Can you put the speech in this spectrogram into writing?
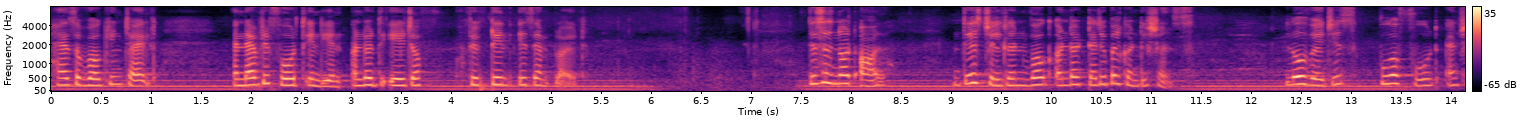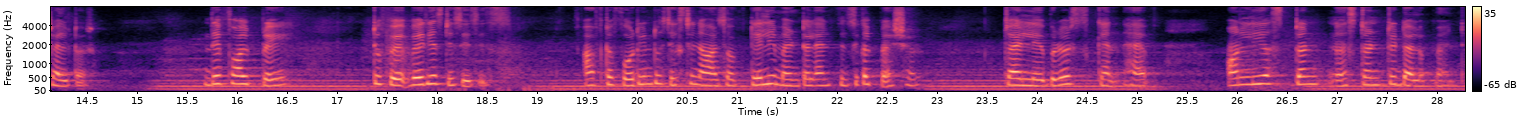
has a working child, and every fourth Indian under the age of 15 is employed. This is not all. These children work under terrible conditions low wages, poor food, and shelter. They fall prey to various diseases. After 14 to 16 hours of daily mental and physical pressure, child laborers can have only a stunt, stunted development.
